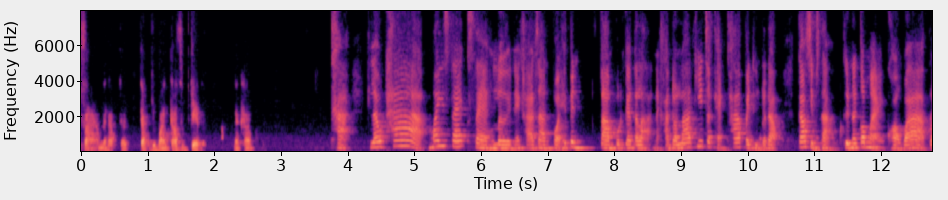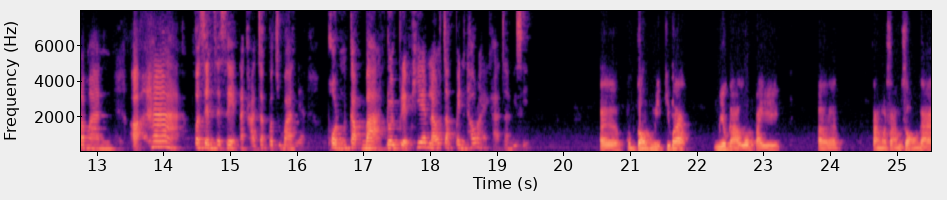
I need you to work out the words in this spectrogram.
93 นะครับจากจากปัจจุบัน 97 นะครับ ค่ะ แล้วถ้าไม่แทรกแซงเลยนะคะ อาจารย์ปล่อยให้เป็นตามกลไกตลาดนะคะ ดอลลาร์ที่จะแข่งค่าไปถึงระดับ 93 คือนั่นก็หมายความว่าประมาณเอ่อ5เปอร์เซ็นต์เศษๆนะคะ จากปัจจุบันเนี่ยผลกับบาทโดยเปรียบเทียบแล้วจะเป็นเท่าไหร่คะอาจารย์วิสิตเอ่อผมต้องมีคิดว่ามีโอกาสลงไปเอ่อต่ำกว่าสามสองได้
